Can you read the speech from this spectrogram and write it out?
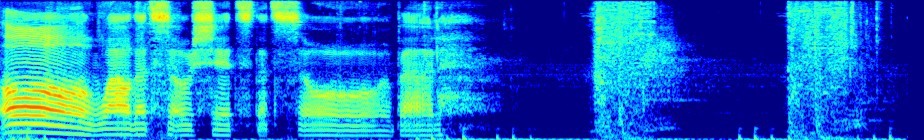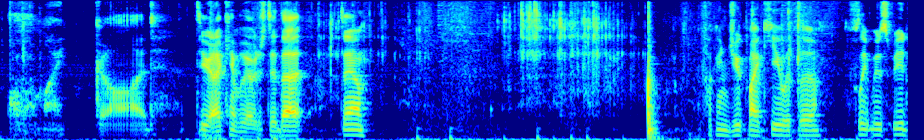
Oh, wow, that's so shit. That's so bad. Oh my god. Dude, I can't believe I just did that. Damn. Fucking juke my Q with the fleet move speed.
